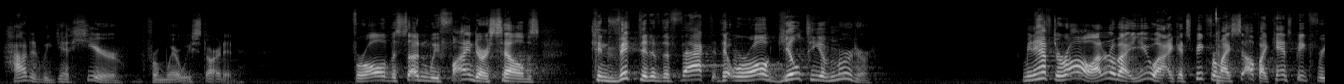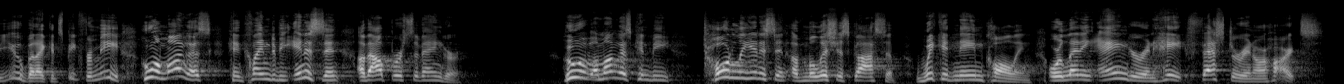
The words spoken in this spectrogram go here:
How did we get here from where we started? For all of a sudden we find ourselves convicted of the fact that we're all guilty of murder. I mean, after all, I don't know about you. I can speak for myself. I can't speak for you, but I can speak for me. Who among us can claim to be innocent of outbursts of anger? Who among us can be totally innocent of malicious gossip, wicked name calling, or letting anger and hate fester in our hearts?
